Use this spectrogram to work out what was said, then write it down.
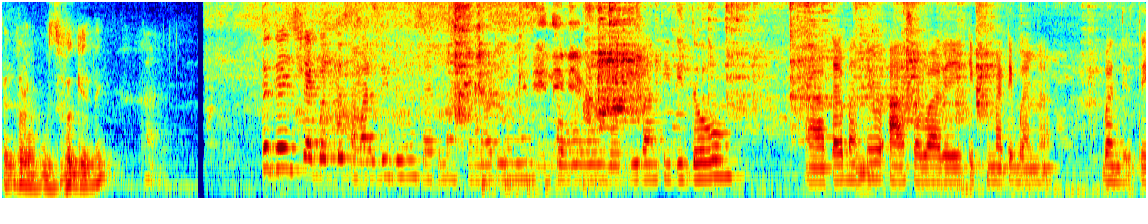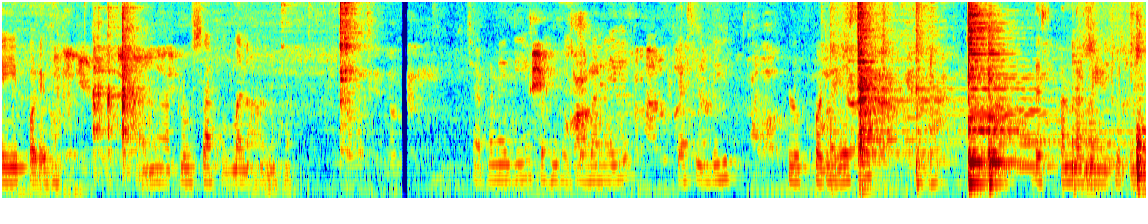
તમે પૂછો કે નહીં? તો ગઈ શાક તો સમારી દીધું શાકમાં સમારીને તો રોટલી બાંધી દીધો. આ તાર બાંધ્યો આ સવારે ટિફિન માટે બના બાંધ્યો તે પડ્યો. અને આટલું શાક બનાવવાનું છે શાક બનાવી દઈએ, પછી રોટલી બનાવીએ. ત્યાં સુધી લૂટ પડી જશે. દસ પંદર મિનિટ સુધી.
